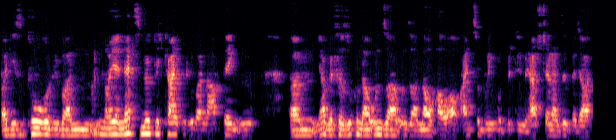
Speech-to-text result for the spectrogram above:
bei diesen Toren über neue Netzmöglichkeiten drüber nachdenken. Ähm, ja, wir versuchen da unser, unser Know-how auch einzubringen und mit den Herstellern sind wir da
